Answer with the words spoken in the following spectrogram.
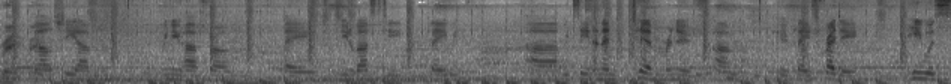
Right. Right. well, she um, we knew her from a university play we uh, we'd seen, and then Tim Renouf, um, who plays Freddie. He was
